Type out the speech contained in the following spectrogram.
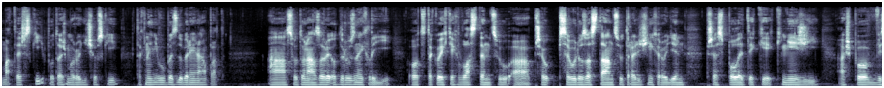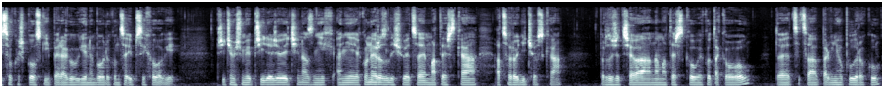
mateřský, potažmo rodičovský, tak není vůbec dobrý nápad. A jsou to názory od různých lidí, od takových těch vlastenců a pseudozastánců tradičních rodin přes politiky, kněží, až po vysokoškolský pedagogy nebo dokonce i psychologii. Přičemž mi přijde, že většina z nich ani jako nerozlišuje, co je mateřská a co rodičovská protože třeba na mateřskou jako takovou, to je cca prvního půl roku,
